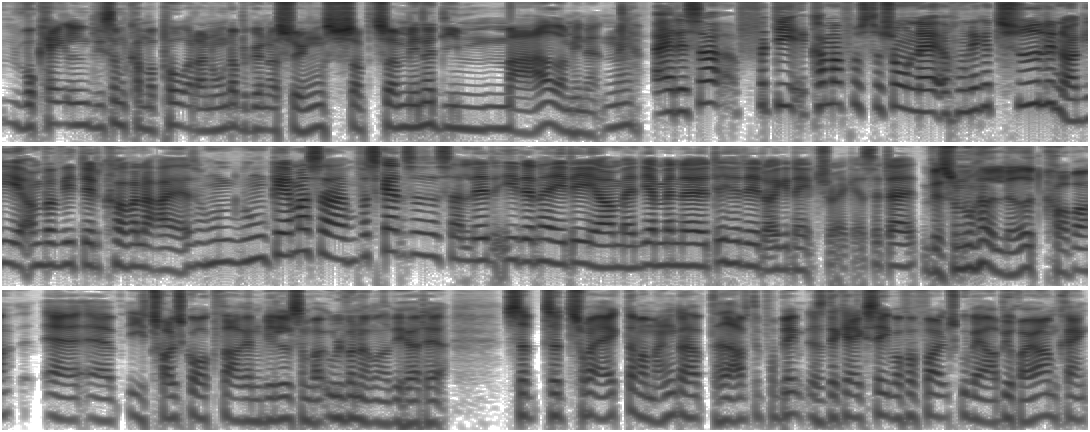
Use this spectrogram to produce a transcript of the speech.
vokalen ligesom kommer på, og der er nogen, der begynder at synge, så, så minder de meget om hinanden, ikke? Er det så, fordi kommer frustrationen af, at hun ikke er tydelig nok i, om hvorvidt det er et cover eller ej? Altså, hun, hun gemmer sig, hun forskanser sig så lidt i den her idé om, at jamen, øh, det her det er et original track. Altså, der, Hvis hun nu havde lavet et cover af, af i Trollskog Faren Ville, som var ulvernummeret, vi hørte her, så, så tror jeg ikke, der var mange, der, der havde haft et problem. Altså, det kan jeg ikke se, hvorfor folk skulle være oppe i røre omkring.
